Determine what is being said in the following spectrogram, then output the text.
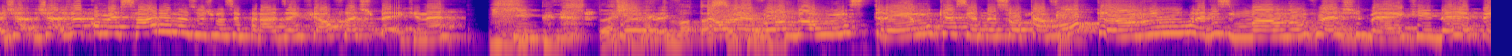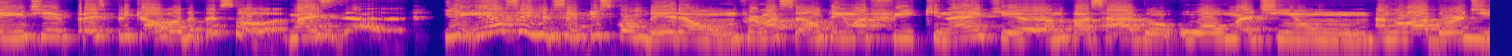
já, já, já, começaram nas últimas temporadas a enfiar o flashback, né? flashback e votação. Estão levando a um extremo que assim, a pessoa tá votando, eles mandam um flashback de repente para explicar o voto da pessoa. Mas. E, e assim, eles sempre esconderam informação. Tem uma FIC, né? Que ano passado o Omar tinha um anulador de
